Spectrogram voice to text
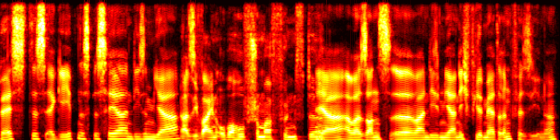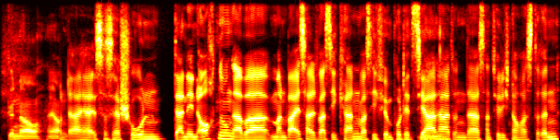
bestes Ergebnis bisher in diesem Jahr. Ja, sie war in Oberhof schon mal Fünfte. Ja, aber sonst äh, war in diesem Jahr nicht viel mehr drin für sie, ne? Genau, ja. Von daher ist das ja schon dann in Ordnung, aber man weiß halt, was sie kann, was sie für ein Potenzial mhm. hat und da ist natürlich noch was drin.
